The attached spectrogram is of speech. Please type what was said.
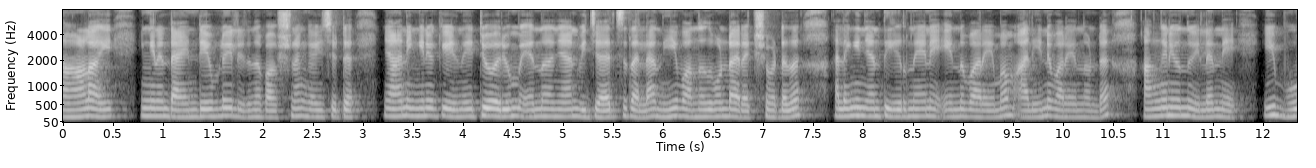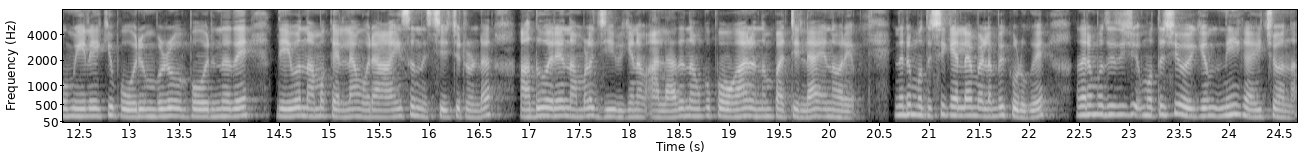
നാളായി ഇങ്ങനെ ഡൈനിങ് ടേബിളിൽ ഇരുന്ന് ഭക്ഷണം കഴിച്ചിട്ട് ഞാൻ ഇങ്ങനെയൊക്കെ എഴുന്നേറ്റ് വരും എന്ന് ഞാൻ വിചാരിച്ചതല്ല. നീ വന്നതുകൊണ്ടാണ് രക്ഷപ്പെട്ടത്. അല്ലെങ്കിൽ ഞാൻ തീർന്നേനെ എന്ന് പറയുമ്പം അലീന പറയുന്നുണ്ട് അങ്ങനെയൊന്നും ഇല്ലെന്നേ. ഈ ഭൂമിയിലേക്ക് പോരുമ്പോഴും പോരുന്നതേ ദൈവം നമുക്കെല്ലാം ഒരു ആയുസ് നിശ്ചയിച്ചിട്ടുണ്ട്. അതുവരെ നമ്മൾ ജീവിക്കണം. അല്ലാതെ നമുക്ക് പോകാനൊന്നും പറ്റില്ല എന്ന് പറയും. എന്നിട്ട് മുത്തശ്ശിക്കെല്ലാം വിളമ്പി കൊടുക്കുകയെ അന്നേരം മുത്തശ്ശി മുത്തശ്ശി ചോദിക്കും നീ കഴിച്ചോ എന്ന്?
